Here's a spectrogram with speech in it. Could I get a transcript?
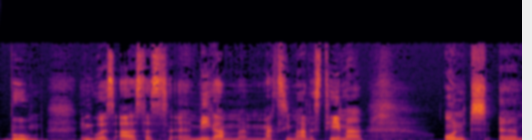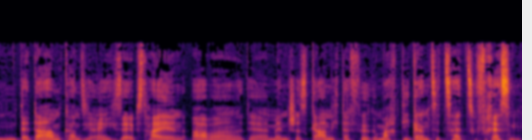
boom. In den USA ist das äh, mega maximales Thema. Und ähm, der Darm kann sich eigentlich selbst heilen, aber der Mensch ist gar nicht dafür gemacht, die ganze Zeit zu fressen.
